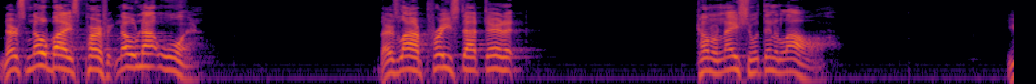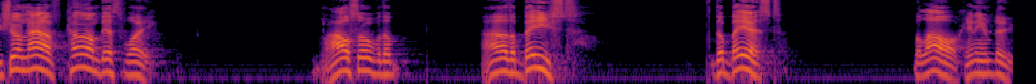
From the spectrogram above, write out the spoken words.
There's nobody's perfect. No, not one. There's a lot of priests out there that come to nation within the law. You should not have come this way. Also, the uh, the beast, the best, the law can't even do.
